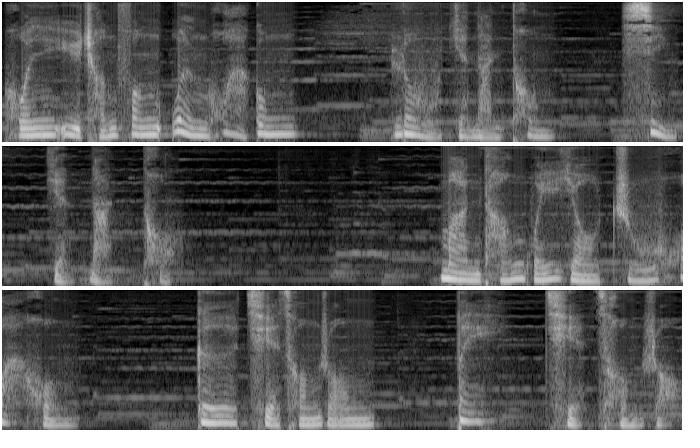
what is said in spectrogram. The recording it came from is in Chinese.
魂欲乘风问化工，路也难通，信也难通。满堂唯有烛花红，歌且从容，悲且从容。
